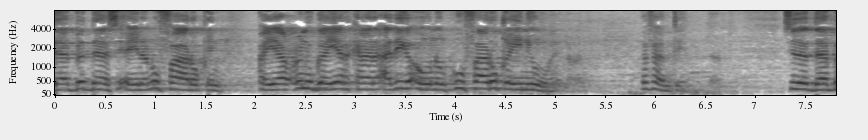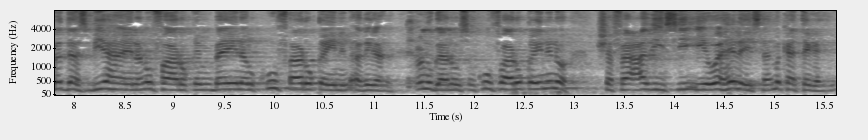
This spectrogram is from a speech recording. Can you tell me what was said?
daabadaasi aynan u faaruqin ayaa cunugan yarkaana adiga uunan kuu faaruqaynin ma fahamteen? Sida daabadaas biyaha aynan u faaruqin baynan kuu faaruqaynin adigana. Cunugan uusan kuu faaruqayninoo shafaacadiisii iyo waa helaysaa makaa tegaya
